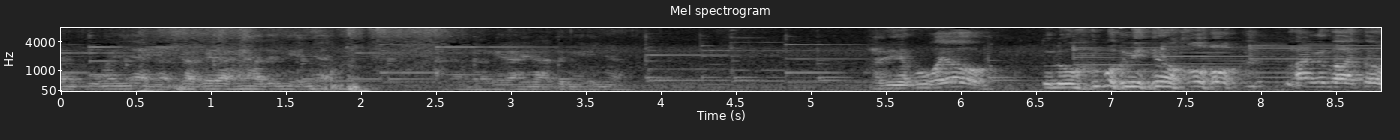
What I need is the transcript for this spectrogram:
Yan. Po ngayon yan. Gagayahin natin ngayon yan. Yan, Gagayahin natin ngayon yan. Halina po kayo. Tulungan po ninyo ako. Paano ba to?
